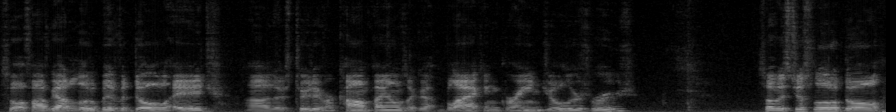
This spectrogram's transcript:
So if I've got a little bit of a dull edge, uh, there's two different compounds. I've got black and green jeweler's rouge. So if it's just a little dull,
